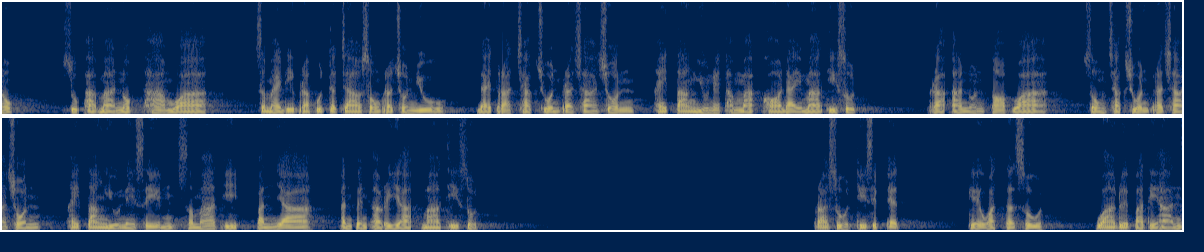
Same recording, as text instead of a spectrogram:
นพสุภามานพถามว่า สมัยที่พระพุทธเจ้าทรงพระชนอยู่ ได้ตรัสชักชวนประชาชนให้ตั้งอยู่ในธรรมะข้อใดมากที่สุด พระอานนท์ตอบว่า ทรงชักชวนประชาชนให้ตั้งอยู่ในศีล สมาธิ ปัญญา อันเป็นอริยะมากที่สุด พระสูตรที่สิบเอ็ดเกวัตตสูตรว่าด้วยปาฏิหาริย์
